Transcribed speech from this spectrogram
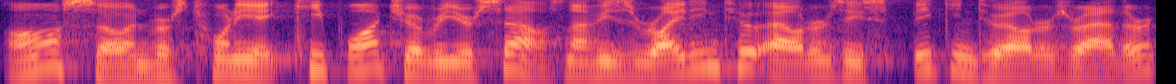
also in verse 28 keep watch over yourselves. Now he's writing to elders, he's speaking to elders rather,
